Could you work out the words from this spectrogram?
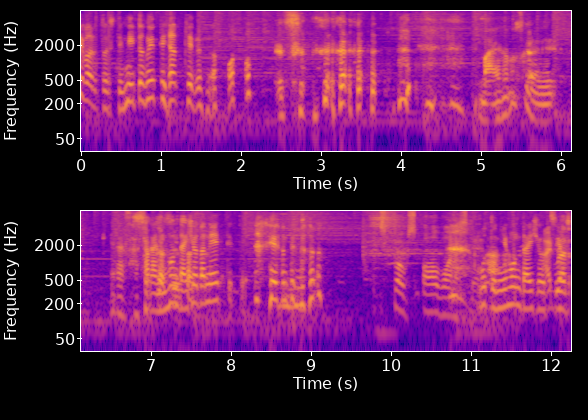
イバルとして認めてやってるの？前のすかさすが日本代表だねって言って。や日本代表強し。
